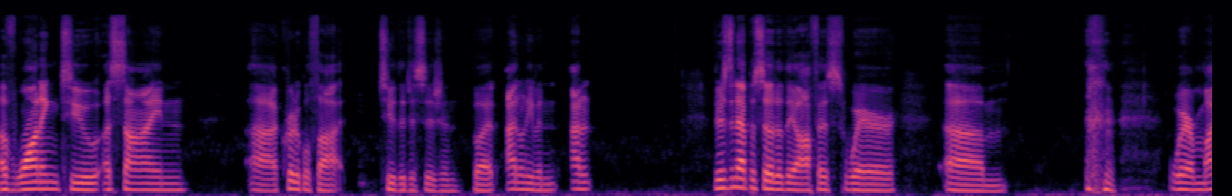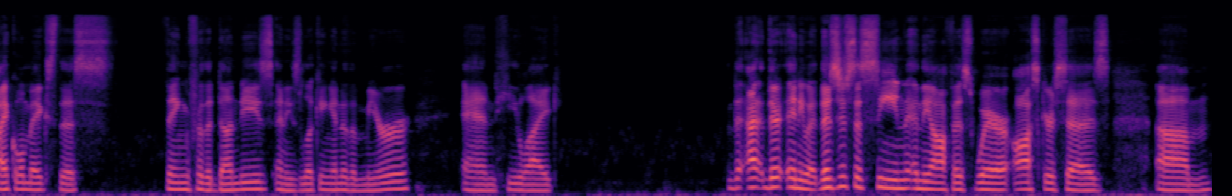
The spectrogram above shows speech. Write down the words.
of wanting to assign uh, critical thought to the decision, but I don't even I don't there's an episode of The Office where um where Michael makes this thing for the Dundies and he's looking into the mirror and he like th- I- there anyway there's just a scene in the office where Oscar says um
